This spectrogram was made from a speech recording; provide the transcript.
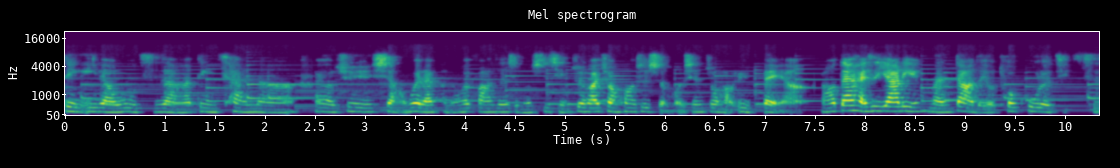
订医疗物资啊，订餐啊，还有去想未来可能会发生什么事情，最坏状况是什么，先做好预备啊。然后但还是压力蛮大的，有偷哭了几次。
